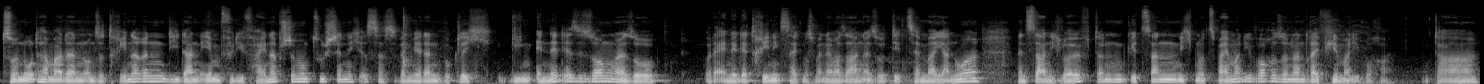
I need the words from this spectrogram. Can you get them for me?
zur Not haben wir dann unsere Trainerin, die dann eben für die Feinabstimmung zuständig ist, dass wenn wir dann wirklich gegen Ende der Saison, also oder Ende der Trainingszeit muss man ja mal sagen, also Dezember, Januar, wenn es da nicht läuft, dann geht es dann nicht nur zweimal die Woche, sondern drei, viermal die Woche. Und da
